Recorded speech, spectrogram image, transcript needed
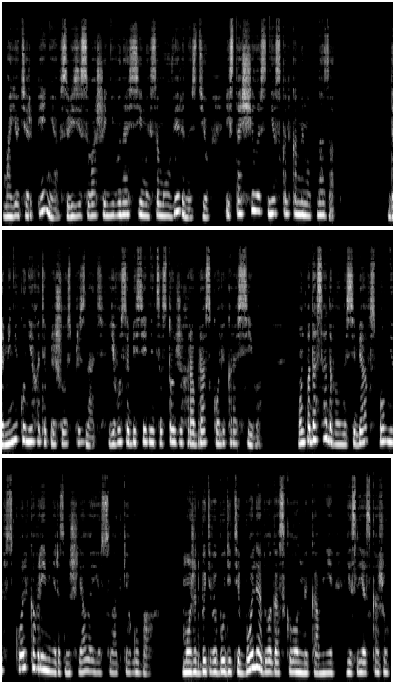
Мое терпение в связи с вашей невыносимой самоуверенностью истощилось несколько минут назад. Доминику нехотя пришлось признать, его собеседница столь же храбра, сколь и красива. Он подосадовал на себя, вспомнив, сколько времени размышлял о ее сладких губах. «Может быть, вы будете более благосклонны ко мне, если я скажу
